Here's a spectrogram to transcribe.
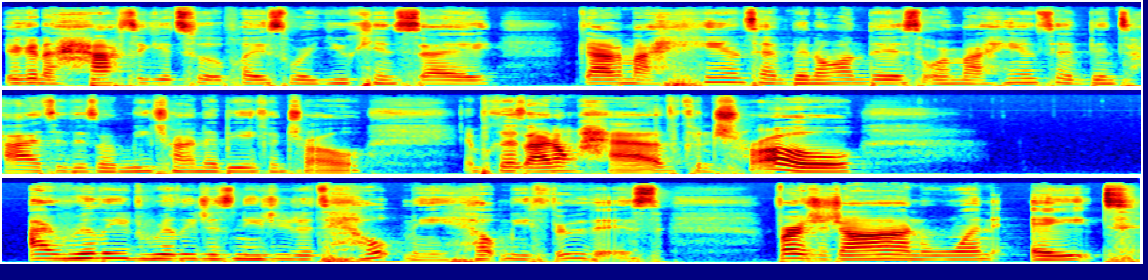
you're going to have to get to a place where you can say, God, my hands have been on this, or my hands have been tied to this, or me trying to be in control. And because I don't have control, I really, really just need you to help me, help me through this. First John 1 8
